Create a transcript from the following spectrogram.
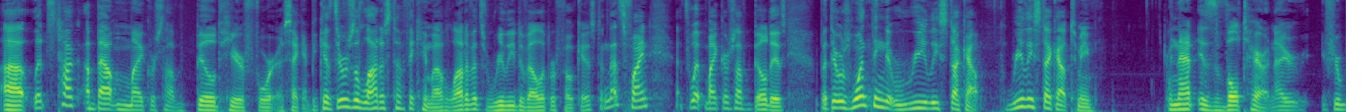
uh, let's talk about Microsoft Build here for a second because there was a lot of stuff that came up. A lot of it's really developer focused, and that's fine. That's what Microsoft Build is. But there was one thing that really stuck out, really stuck out to me and that is Volterra. Now, if you're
